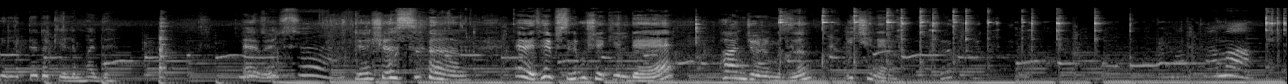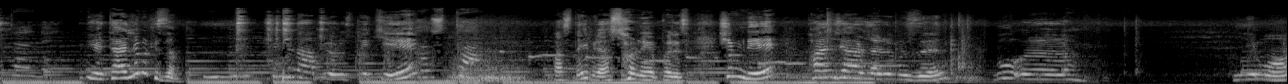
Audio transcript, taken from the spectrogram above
Birlikte dökelim hadi. Evet. Yaşasın. Evet hepsini bu şekilde pancarımızın içine yeterli mi kızım? Şimdi ne yapıyoruz peki? Pasta. Pastayı biraz sonra yaparız. Şimdi pancarlarımızın bu e, limon.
